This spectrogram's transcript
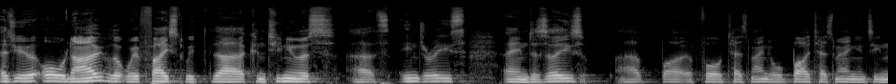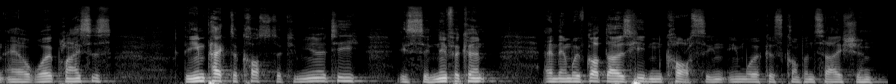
As you all know, that we're faced with uh, continuous uh, injuries and disease uh, by, for Tasmania or by Tasmanians in our workplaces. The impact of cost to community is significant, and then we've got those hidden costs in, in workers' compensation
